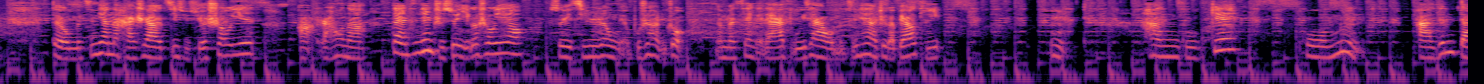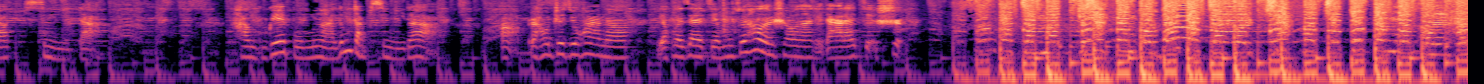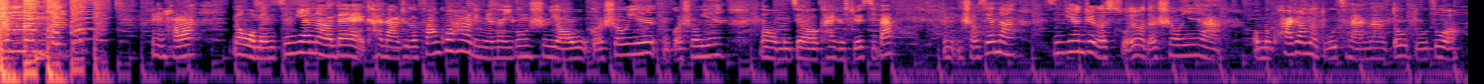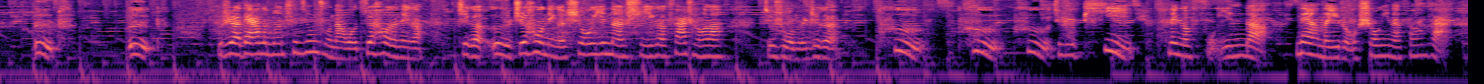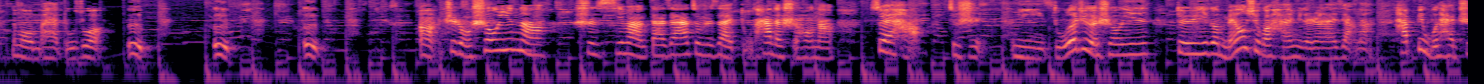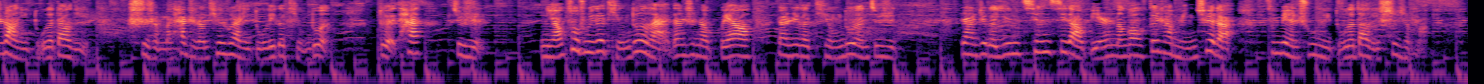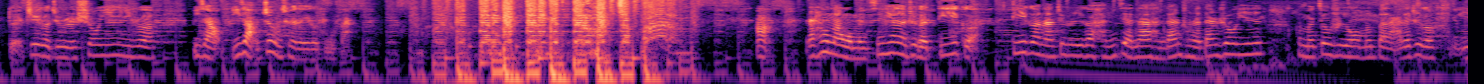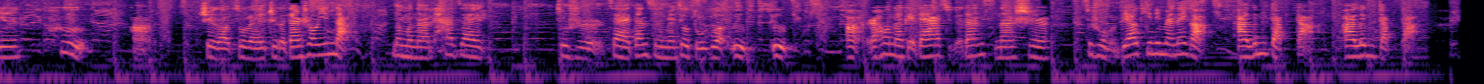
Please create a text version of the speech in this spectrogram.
对我们今天呢还是要继续学收音啊，然后呢，但是今天只学一个收音哦，所以其实任务也不是很重。那么先给大家读一下我们今天的这个标题。嗯，한국의봄은아름답습니다。 한국의봄은아름답습니다。 啊，然后这句话呢也会在节目最后的时候呢给大家来解释。 好啦，那我们今天呢，大家也看到这个方括号里面呢，一共是有五个收音，五个收音，那我们就开始学习吧。嗯，首先呢，今天这个所有的收音啊，我们夸张的读起来呢，都读作 oop，oop，不知道大家能不能听清楚呢？我最后的那个这个 o 之后那个收音呢，是一个发成了，就是我们这个 p p p，就是 p 那个辅音的那样的一种收音的方法。那么我们把它读作 oop。呃呃呃，啊，这种收音呢，是希望大家就是在读它的时候呢，最好就是你读了这个收音，对于一个没有学过韩语的人来讲呢，他并不太知道你读的到底是什么，他只能听出来你读了一个停顿，对他就是你要做出一个停顿来，但是呢，不要让这个停顿就是让这个音清晰到别人能够非常明确的分辨出你读的到底是什么。对，这个就是收音一个比较比较正确的一个读法。啊，然后呢，我们今天的这个第一个，第一个呢，就是一个很简单、很单纯的单收音，那么就是由我们本来的这个辅音 who 啊，这个作为这个单收音的。那么呢，它在就是在单词里面就读作 oop oop 啊。然后呢，给大家举的单词呢是，就是我们标题里面那个 alimdabda alimdabda。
